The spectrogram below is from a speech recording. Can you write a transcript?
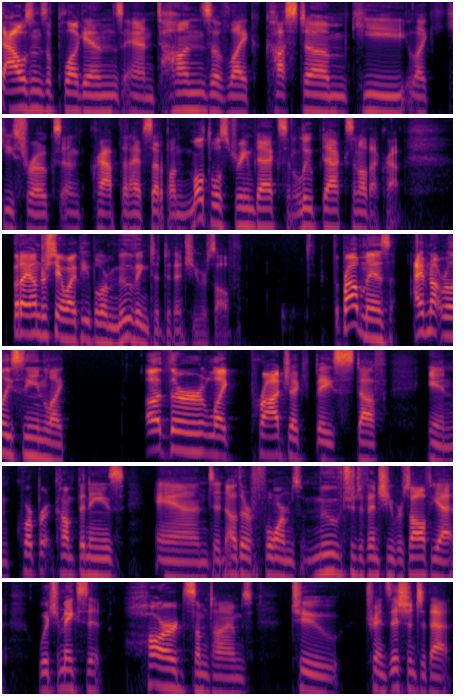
thousands of plugins and tons of like custom key like keystrokes and crap that I have set up on multiple stream decks and Loupedecks and all that crap. But I understand why people are moving to DaVinci Resolve. The problem is I've not really seen like other like project based stuff in corporate companies and in other forms move to DaVinci Resolve yet, which makes it hard sometimes to transition to that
